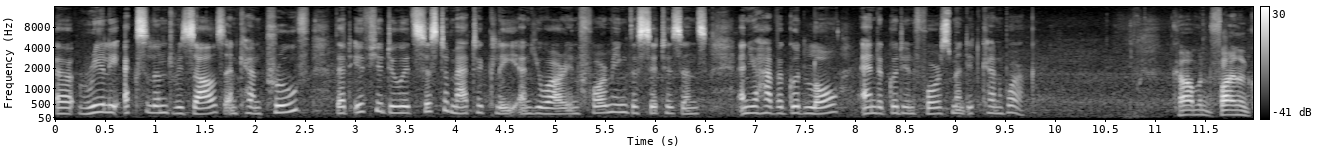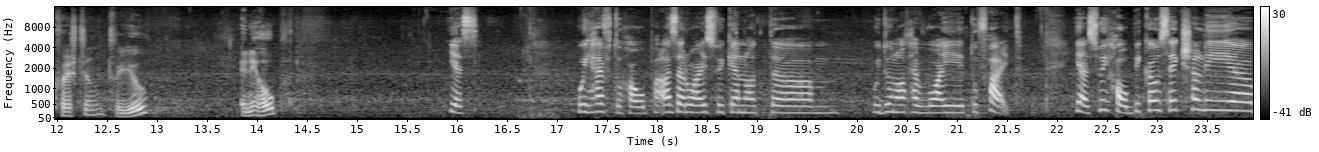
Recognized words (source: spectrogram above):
uh, really excellent results and can prove that if you do it systematically and you are informing the citizens and you have a good law and a good enforcement, it can work. Carmen, final question to you. Any hope? Yes, we have to hope. Otherwise, we cannot. Um, we do not have why to fight. Yes, we hope because actually uh,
